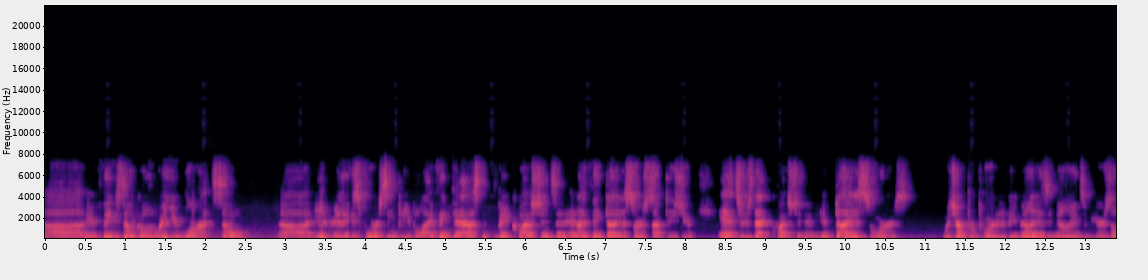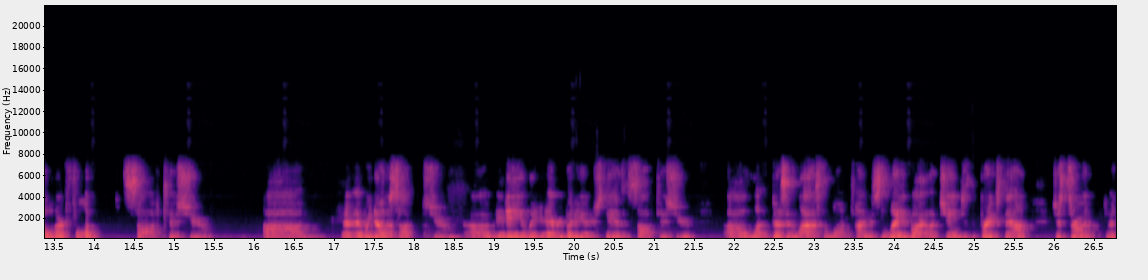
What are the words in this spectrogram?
uh, if things don't go the way you want. So uh, it really is forcing people, I think, to ask the big questions. And, and I think dinosaur soft tissue answers that question. If, if dinosaurs which are purported to be millions and millions of years old, are full of soft tissue. Um, and, and, we know soft tissue uh, innately. Everybody understands that soft tissue uh, doesn't last a long time. It's labile. It changes. It breaks down. Just throw a, a,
